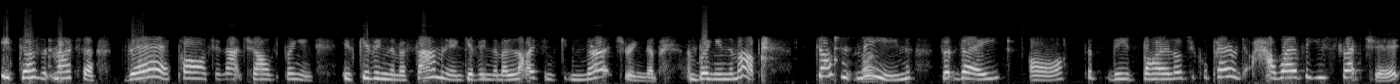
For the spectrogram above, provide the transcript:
It doesn't matter. Their part in that child's bringing is giving them a family and giving them a life and nurturing them and bringing them up. Doesn't mean that they are the, the biological parent. However you stretch it,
